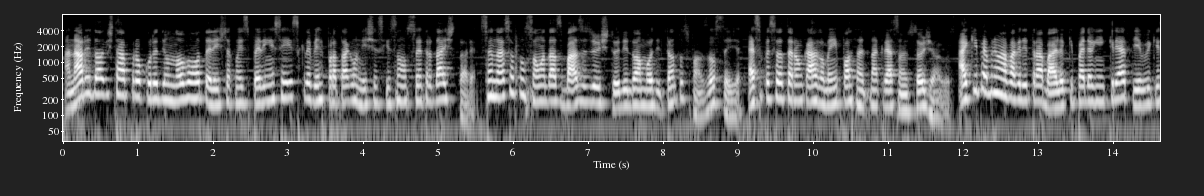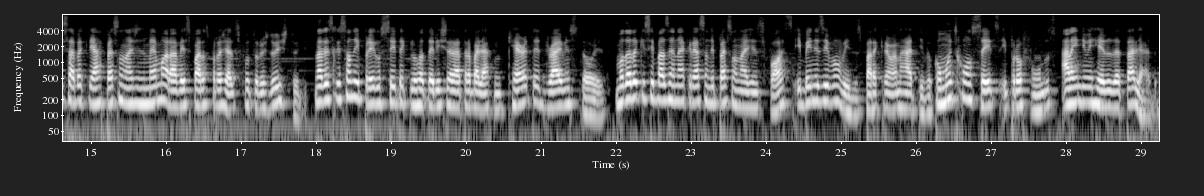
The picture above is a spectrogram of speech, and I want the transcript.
A Naughty Dog está à procura de um novo roteirista com experiência em escrever protagonistas que são o centro da história, sendo essa função uma das bases do estúdio e do amor de tantos fãs, ou seja, essa pessoa terá um cargo bem importante na criação de seus jogos. A equipe abriu uma vaga de trabalho que pede alguém criativo e que saiba criar personagens memoráveis para os projetos futuros do estúdio. Na descrição do emprego cita que o roteirista irá trabalhar com Character Driving Stories, modelo que se baseia na criação de personagens fortes e bem desenvolvidos para criar uma narrativa com muitos conceitos e profundos, além de um enredo detalhado.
